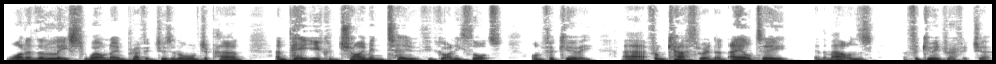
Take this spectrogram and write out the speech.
one of the least well-known prefectures in all of Japan. And Pete, you can chime in too if you've got any thoughts on Fukui. Uh, from Catherine, an ALT in the mountains of Fukui Prefecture.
